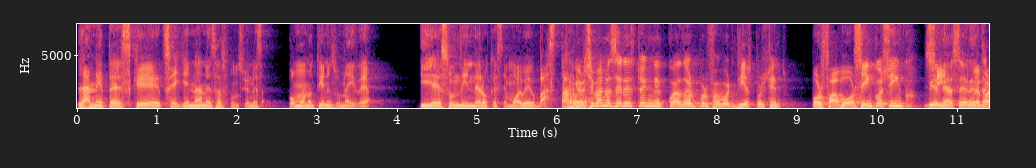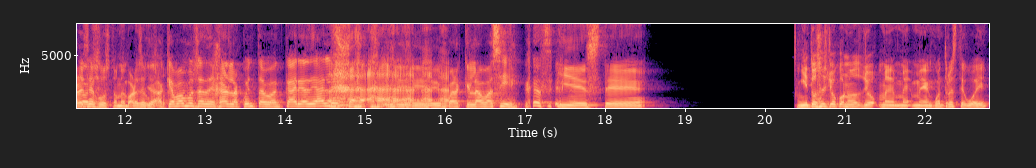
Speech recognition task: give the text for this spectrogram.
la neta es que se llenan esas funciones como no tienes una idea. Y es un dinero que se mueve bastardo. Señor, si van a hacer esto en Ecuador, por favor, 10%. Por favor. 5-5 viene Sí, a ser me esta parece cosa. justo, me parece justo. Aquí vamos a dejar la cuenta bancaria de Ale eh, para que la vacíe. Y este. Y entonces yo conozco, yo me, me, me encuentro a este güey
